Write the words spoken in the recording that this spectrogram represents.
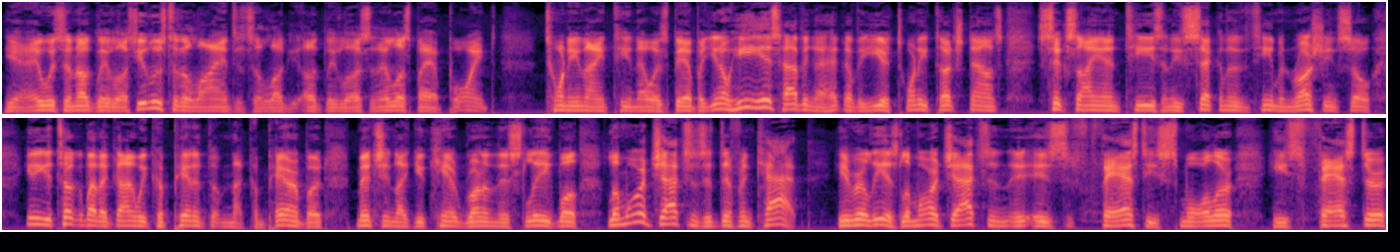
Yeah, it was an ugly loss. You lose to the Lions, it's a lug- ugly loss, and they lost by a point. 2019, that was bad. But, you know, he is having a heck of a year 20 touchdowns, six INTs, and he's second in the team in rushing. So, you know, you talk about a guy we compare him to, not compare him, but mention like you can't run in this league. Well, Lamar Jackson's a different cat. He really is. Lamar Jackson is fast. He's smaller. He's faster.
